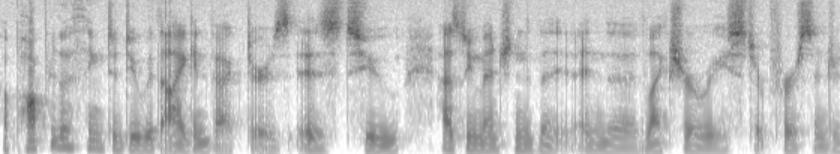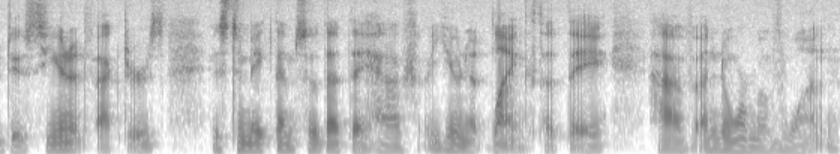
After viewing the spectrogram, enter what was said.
A popular thing to do with eigenvectors is to, as we mentioned in the, in the lecture where we first introduced unit vectors, is to make them so that they have unit length, that they have a norm of 1.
